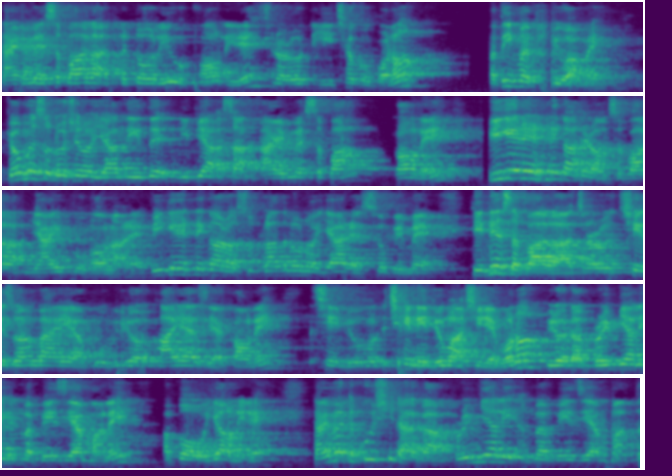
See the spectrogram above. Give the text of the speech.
ဒါပေမဲ့စပါးကတော်တော်လေးကိုကောင်းနေတယ်ကျွန်တော်တို့ဒီချက်ကိုပေါ့နော်အတိမတ်ပြုရမယ်ပြောမယ်ဆိုလို့ရှိရင်တော့ရာသီသက်ဒီပြအစဒါပေမဲ့စပါးကောင်းတယ်ပြီးခဲ့တဲ့နှစ်ကထက်တော့စပါးကအများကြီးပိုကောင်းလာတယ်ပြီးခဲ့တဲ့နှစ်ကတော့စူပလာသလုံးတော့ရတယ်ဆိုပေမဲ့ဒီနှစ်စပါးကကျွန်တော်တို့ခြေစွမ်းပိုင်းကပို့ပြီးတော့အားရစရာကောင်းတယ်အချိန်မျိုးအချိန်နေမျိုးမှာရှိတယ်ပေါ့နော်ပြီးတော့ဒါ Premier League အမှတ်ပေးစရာမှာလည်းအပေါ်ကိုရောက်နေတယ်ဒါပေမဲ့တခုရှိတာက Premier League အမှတ်ပေးစရာမှာတ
